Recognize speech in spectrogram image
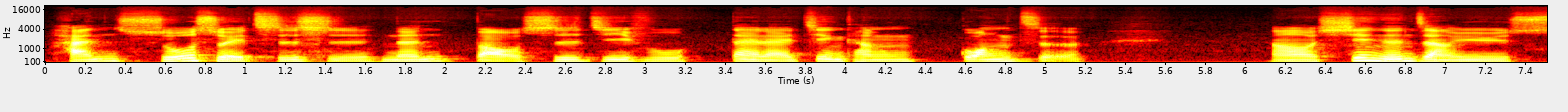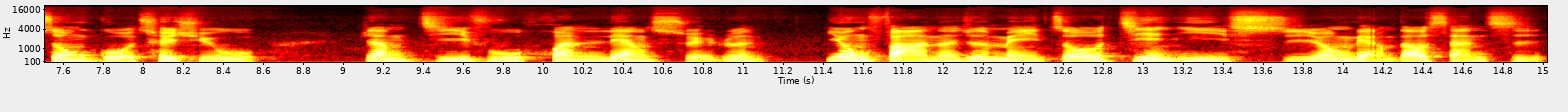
含锁水磁石，能保湿肌肤，带来健康光泽。然后仙人掌与松果萃取物，让肌肤焕亮水润。用法呢，就是每周建议使用两到三次。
